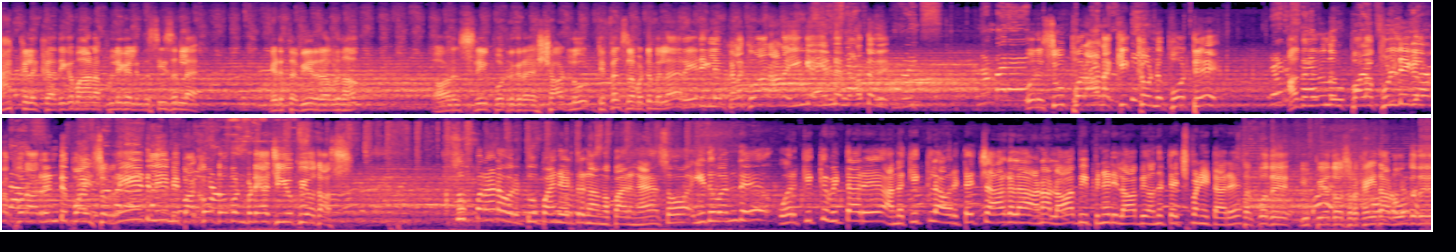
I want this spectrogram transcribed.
டாக்கிளுக்கு அதிகமான புள்ளிகள் இந்த சீசன்ல எடுத்த வீரர் அவர்தான். லாரன்ஸ் லீவ் போட்டிருக்கிற ஷார்ட் லூ டிஃபென்ஸ்ல மட்டும் இல்ல ரேடிங்லயும் கலக்குவார். ஆனா இங்க என்ன நடந்தது? ஒரு சூப்பரான கிக் ஒன்னு போட்டு அதுல இருந்தும் பல. புள்ளிகளோட போற ரெண்டு பாயிண்ட்ஸ் ரேட்லயும் இப்ப அக்கௌண்ட் ஓபன் பண்ணியாச்சு யூபிஓ தாஸ் சூப்பரான ஒரு டூ பாயிண்ட் எடுத்திருக்காங்க பாருங்க. ஸோ இது வந்து ஒரு கிக்கு விட்டாரு. அந்த கிக்ல அவர் டச் ஆகல. ஆனால் லாபி பின்னாடி லாபி வந்து டச் பண்ணிட்டாரு. தற்போது யூபிஓ தாஸோட கைதான் ஊங்குது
